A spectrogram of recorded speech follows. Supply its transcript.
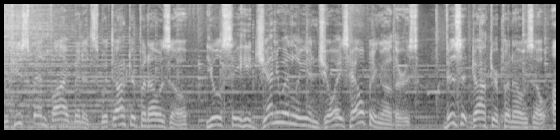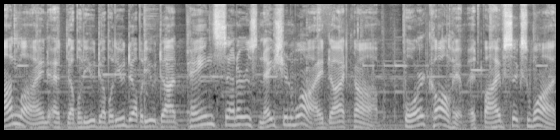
If you spend five minutes with Dr. Pannozzo, you'll see he genuinely enjoys helping others. Visit Dr. Pannozzo online at www.paincentersnationwide.com or call him at 561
